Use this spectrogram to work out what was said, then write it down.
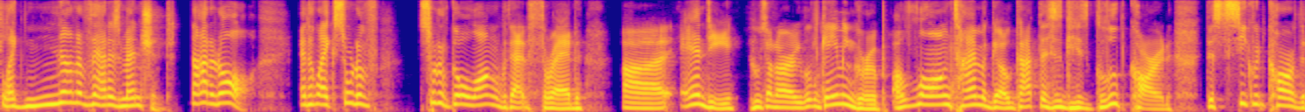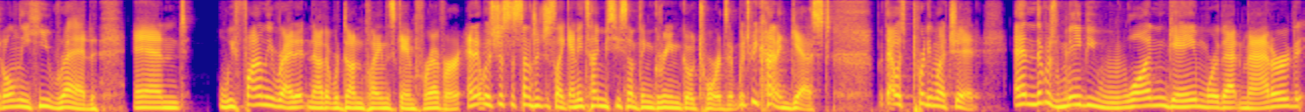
like none of that is mentioned. Not at all. And to like sort of sort of go along with that thread, uh, Andy, who's on our little gaming group, a long time ago got this his gloop card, this secret card that only he read, and we finally read it now that we're done playing this game forever. And it was just essentially just like anytime you see something green, go towards it, which we kind of guessed. But that was pretty much it. And there was maybe one game where that mattered.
